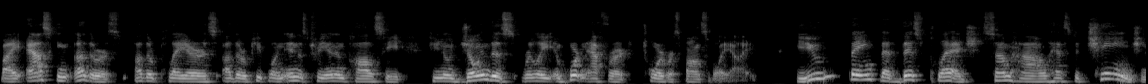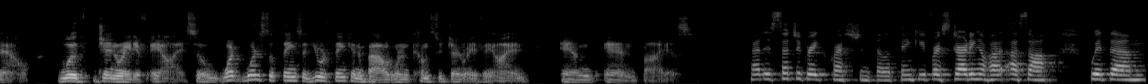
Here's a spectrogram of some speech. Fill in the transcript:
by asking others, other players, other people in industry and in policy to you know join this really important effort toward responsible AI. Do you think that this pledge somehow has to change now with generative AI? So what what is the things that you're thinking about when it comes to generative AI and and, and bias? That is such a great question, Philipp. Thank you for starting us off with um,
